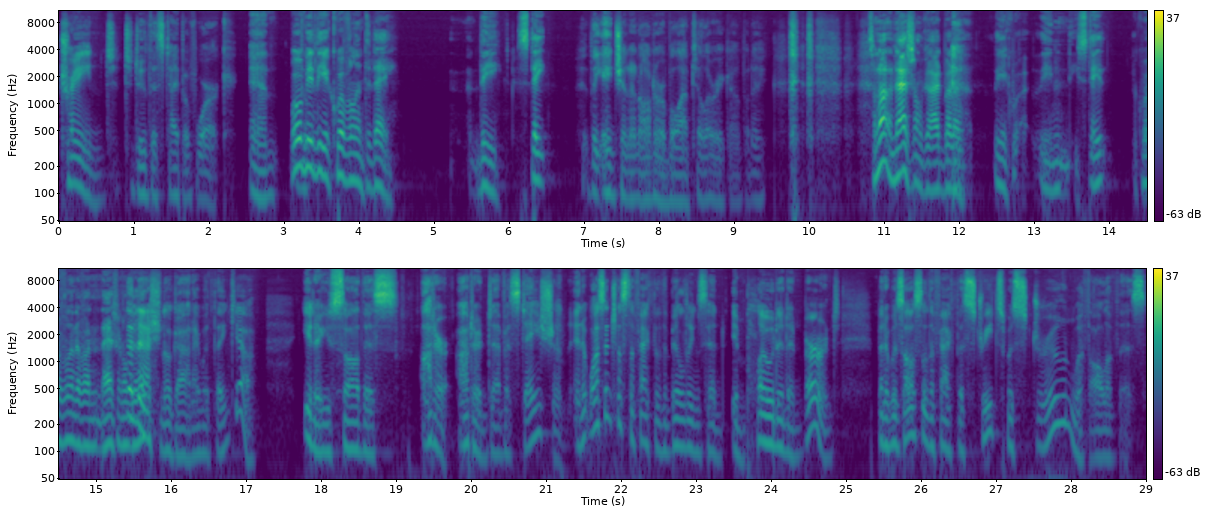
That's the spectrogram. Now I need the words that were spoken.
trained to do this type of work. And What would be the equivalent today? The state. the Ancient and Honorable Artillery Company. So not a national guard, but a the, the state equivalent of a national the guard. National Guard, I would think, yeah. You know, you saw this utter, utter devastation. And it wasn't just the fact that the buildings had imploded and burnt, but it was also the fact the streets were strewn with all of this.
